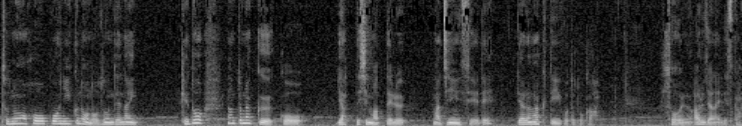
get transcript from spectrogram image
その方向に行くのを望んでないけどなんとなくこうやってしまってる、まあ、人生でやらなくていいこととかそういうのあるじゃないですか。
